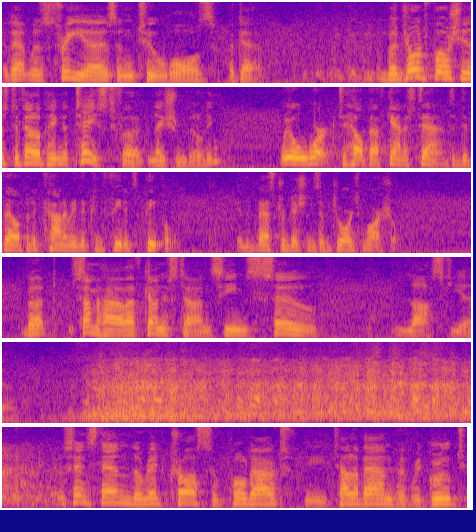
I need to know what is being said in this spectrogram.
That was three years and two wars ago. But George Bush is developing a taste for nation building. We will work to help Afghanistan to develop an economy that can feed its people in the best traditions of George Marshall. But somehow Afghanistan seems so last year. Since then, the Red Cross have pulled out, the Taliban have regrouped,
